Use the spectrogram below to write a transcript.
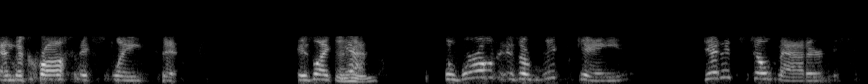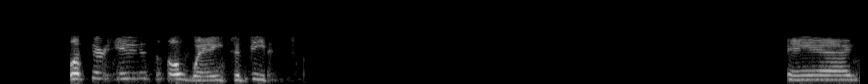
And the cross explains this. Is like, Mhm. yes, the world is a rigged game, yet it still matters, but there is a way to beat it. And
